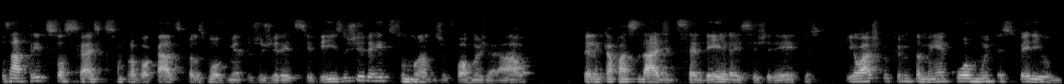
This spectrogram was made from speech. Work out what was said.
os atritos sociais que são provocados pelos movimentos dos direitos civis, os direitos humanos de forma geral, pela incapacidade de ceder a esses direitos. E eu acho que o filme também ecoa muito esse período.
